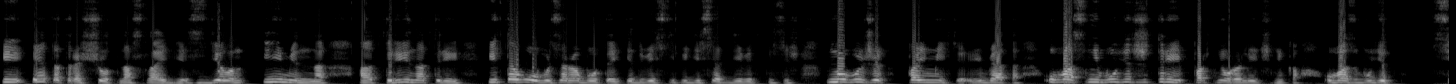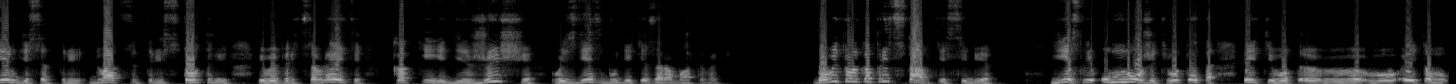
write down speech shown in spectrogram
И этот расчет на слайде сделан именно а, 3 на 3. Итого вы заработаете 259 тысяч. Но вы же поймите, ребята, у вас не будет же три партнера личника. У вас будет 73, 23, 103. И вы представляете, какие деньжищи вы здесь будете зарабатывать. Да вы только представьте себе, если умножить вот это, эти вот э, это,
